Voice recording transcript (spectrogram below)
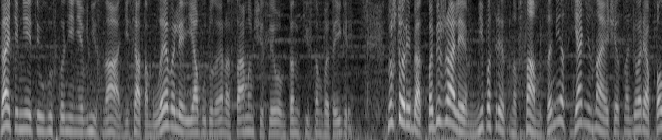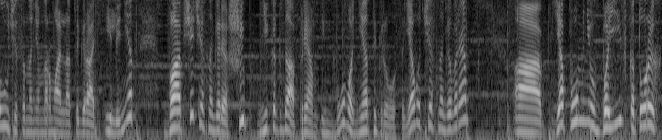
Дайте мне эти углы склонения вниз на 10 левеле, и я буду, наверное, самым счастливым танкистом в этой игре. Ну что, ребят, побежали непосредственно в сам замес. Я не знаю, честно говоря, получится на нем нормально отыграть или нет. Вообще, честно говоря, шип никогда прям имбово не отыгрывался. Я вот, честно говоря, а, я помню бои, в которых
